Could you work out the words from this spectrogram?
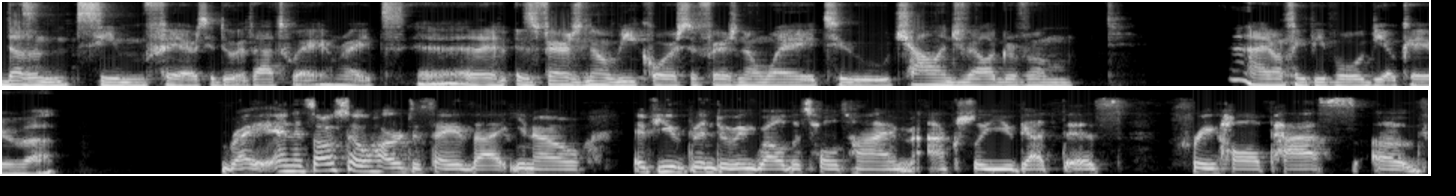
doesn't seem fair to do it that way, right? Uh, if there's no recourse, if there's no way to challenge the algorithm, I don't think people would be okay with that. Right. And it's also hard to say that, you know, if you've been doing well this whole time, actually you get this free hall pass of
